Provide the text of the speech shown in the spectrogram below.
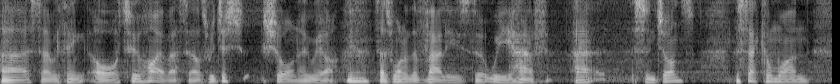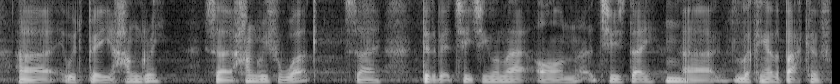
Uh, so we think, or too high of ourselves. We're just sure on who we are. Yeah. So that's one of the values that we have at St John's. The second one uh, would be hungry. So hungry for work. So did a bit of teaching on that on Tuesday, uh, looking at the back of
